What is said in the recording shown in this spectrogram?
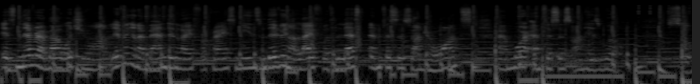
It's never about what you want. Living an abandoned life for Christ means living a life with less emphasis on your wants and more emphasis on His will. So,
